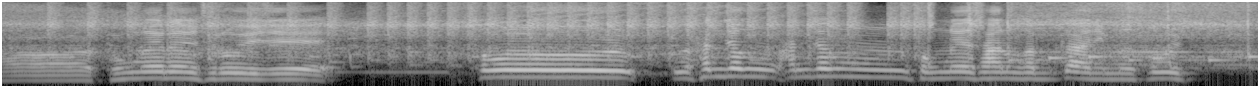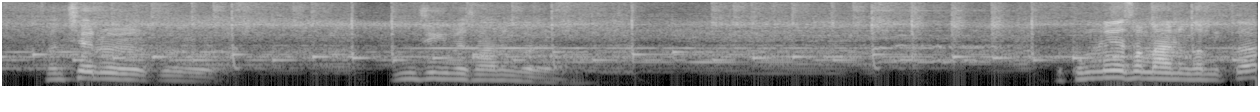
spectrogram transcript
아, 동네는 주로 이제 서울 그 한정 한정 동네에서 하는 겁니까 아니면 서울 전체를 그 움직이면서 하는 거예요? 그 동네에서만 하는 겁니까,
